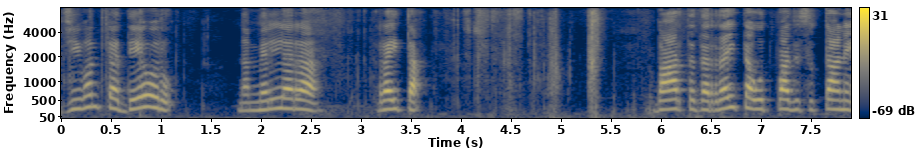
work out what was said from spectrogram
ಜೀವಂತ ದೇವರು ನಮ್ಮೆಲ್ಲರ ರೈತ. ಭಾರತದ ರೈತ ಉತ್ಪಾದಿಸುತ್ತಾನೆ.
